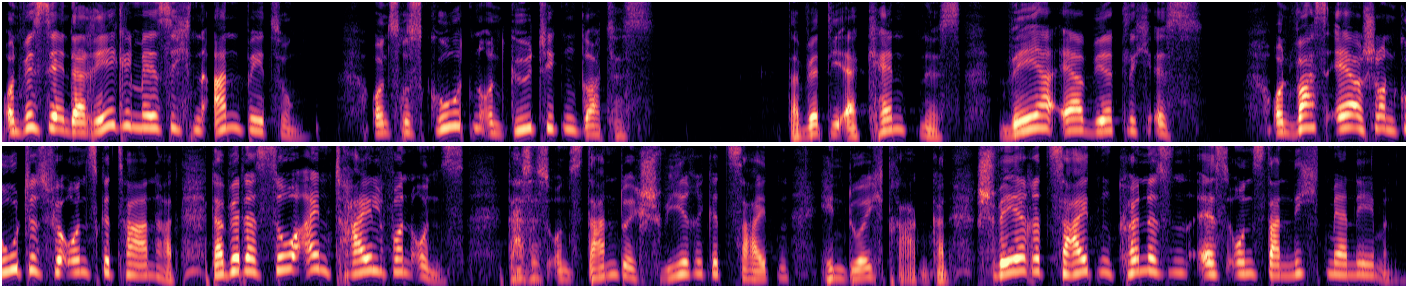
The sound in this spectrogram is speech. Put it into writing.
Und wisst ihr, in der regelmäßigen Anbetung unseres guten und gütigen Gottes, da wird die Erkenntnis, wer er wirklich ist, und was er schon Gutes für uns getan hat, da wird das so ein Teil von uns, dass es uns dann durch schwierige Zeiten hindurchtragen kann. Schwere Zeiten können es uns dann nicht mehr nehmen.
